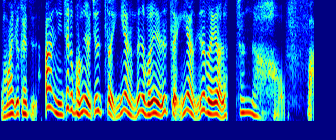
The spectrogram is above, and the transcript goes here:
我妈就开始啊，你这个朋友就是怎样，那个朋友是怎样，这个朋友真的好烦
